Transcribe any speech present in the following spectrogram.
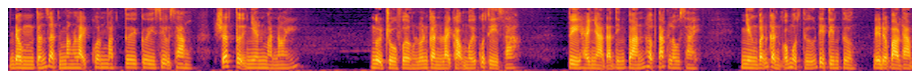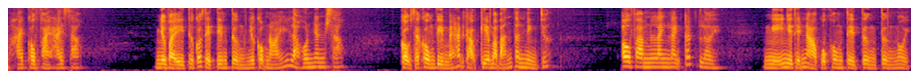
Đồng Tuấn Giật mang lại khuôn mặt tươi cười dịu dàng, rất tự nhiên mà nói. Ngự trù phường luôn cần loại gạo mới của Thủy gia. Tuy hai nhà đã tính toán hợp tác lâu dài, nhưng vẫn cần có một thứ để tin tưởng, để được bảo đảm hay không phải hay sao? Như vậy thứ có thể tin tưởng như cậu nói là hôn nhân sao? Cậu sẽ không vì mấy hạt gạo kia mà bán thân mình chứ? Âu Phạm lanh lạnh cất lời. Nghĩ như thế nào cũng không thể tưởng tượng nổi.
